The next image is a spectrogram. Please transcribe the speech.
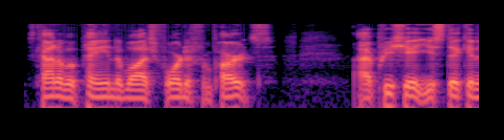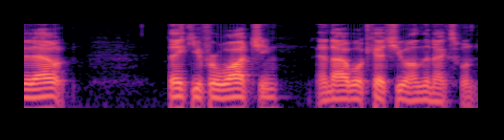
it's kind of a pain to watch four different parts. I appreciate you sticking it out. Thank you for watching, and I will catch you on the next one.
